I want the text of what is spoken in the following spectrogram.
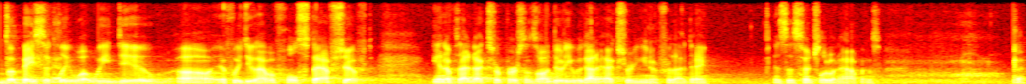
but basically what we do, uh, if we do have a full staff shift, and if that extra person's on duty, we got an extra unit for that day, is essentially what happens. okay?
